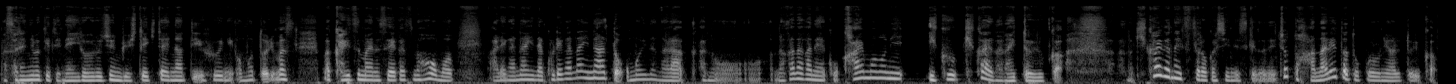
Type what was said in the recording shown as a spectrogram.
まあ、それに向けてね、いろいろ準備をしていきたいなっていうふうに思っております。まあ、仮住まいの生活の方も、あれがないな、これがないな、と思いながら、あのー、なかなかね、こう、買い物に行く機会がないというか、あの、機会がないって言ったらおかしいんですけどね、ちょっと離れたところにあるというか、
